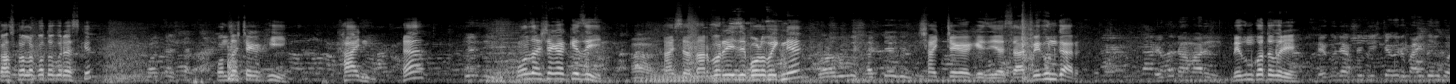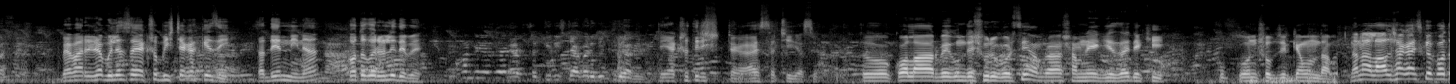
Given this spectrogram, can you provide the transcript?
কাঁচকলা। কত করে আজকে? পঞ্চাশ টাকা কি? খাইন। হ্যাঁ? পঞ্চাশ টাকা কেজি? হ্যাঁ। আচ্ছা তারপরে এই যে বড় বেগনে? নে ষাট টাকা কেজি। আচ্ছা। আর বেগুন কার? বেগুন কত করে? ব্যাপারীরা বলেছে একশো বিশ টাকা কেজি। তা দেননি না? কত করে হলে দেবে? একশো তিরিশ টাকা আচ্ছা ঠিক আছে। তো কলা আর বেগুন দিয়ে শুরু করছি। আমরা সামনে এগিয়ে যাই দেখি কোন সবজির কেমন দাম। না না লাল শাক আজকে কত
